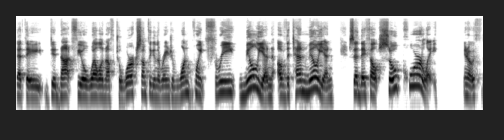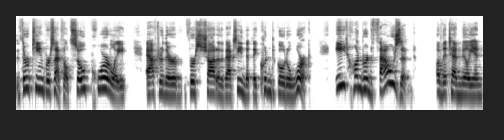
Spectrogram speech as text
that they did not feel well enough to work. Something in the range of 1.3 million of the 10 million said they felt so poorly. You know, 13% felt so poorly after their first shot of the vaccine that they couldn't go to work. 800,000 of the 10 million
